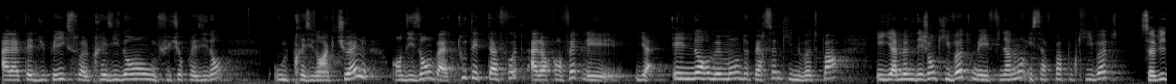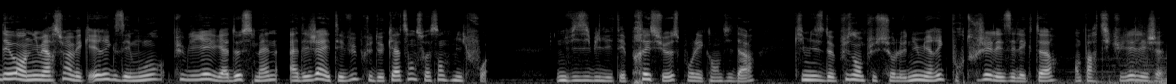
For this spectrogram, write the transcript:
à la tête du pays, que ce soit le président ou le futur président ou le président actuel, en disant bah, tout est de ta faute, alors qu'en fait, il y a énormément de personnes qui ne votent pas. Et il y a même des gens qui votent, mais finalement, ils ne savent pas pour qui ils votent. Sa vidéo en immersion avec Éric Zemmour, publiée il y a deux semaines, a déjà été vue plus de 460 000 fois. Une visibilité précieuse pour les candidats, qui misent de plus en plus sur le numérique pour toucher les électeurs, en particulier les jeunes.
